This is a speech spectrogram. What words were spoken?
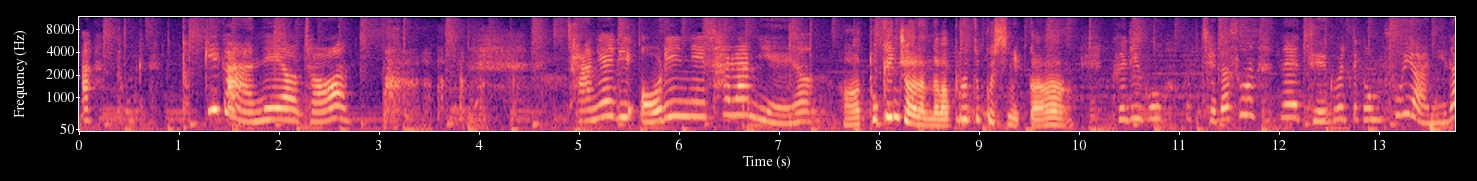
아 토끼, 토끼가 아니에요. 전 자녀리 어린이 사람이에요. 아, 토끼인 줄 알았나 봐. 풀을 뜯고 있으니까. 그리고 제가 손에 들고 있던 건 풀이 아니라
